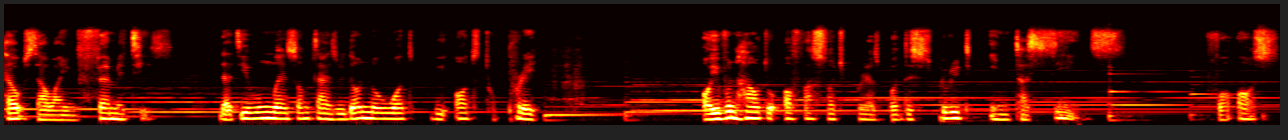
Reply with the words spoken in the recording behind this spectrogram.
helps our infirmities. That even when sometimes we don't know what we ought to pray or even how to offer such prayers, but the Spirit intercedes for us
